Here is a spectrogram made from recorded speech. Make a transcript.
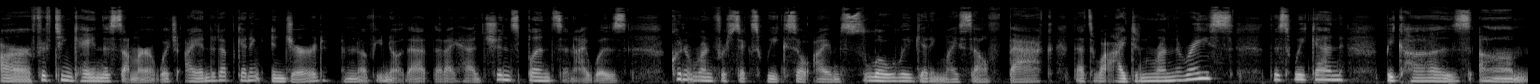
our 15K in the summer, which I ended up getting injured. I don't know if you know that, that I had shin splints and I was couldn't run for six weeks. So I am slowly getting myself back. That's why I didn't run the race this weekend because um,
